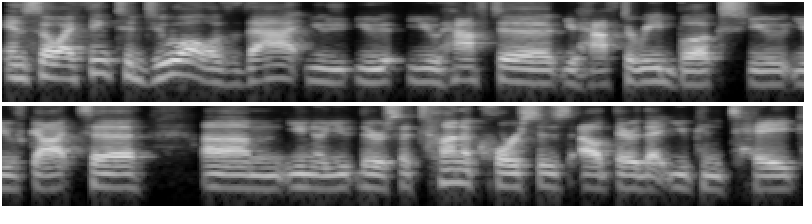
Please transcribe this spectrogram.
and so i think to do all of that you you you have to you have to read books. You you've got to um, you know you, there's a ton of courses out there that you can take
